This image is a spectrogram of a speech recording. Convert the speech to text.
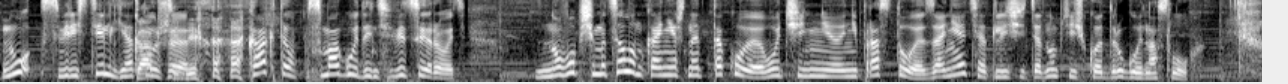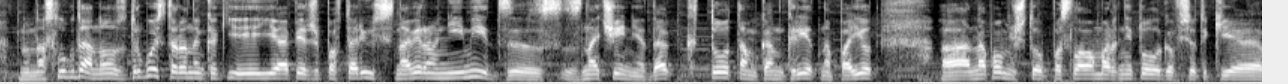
Ну, свиристель я Как тоже тебе? как-то смогу идентифицировать. Но, в общем и целом, конечно, это такое очень э, непростое занятие отличить одну птичку от другой на слух. Ну, на слух, да, но с другой стороны, как я, я опять же повторюсь, наверное, не имеет э, значения, да, кто там конкретно поет. А, напомню, что по словам орнитологов, все-таки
